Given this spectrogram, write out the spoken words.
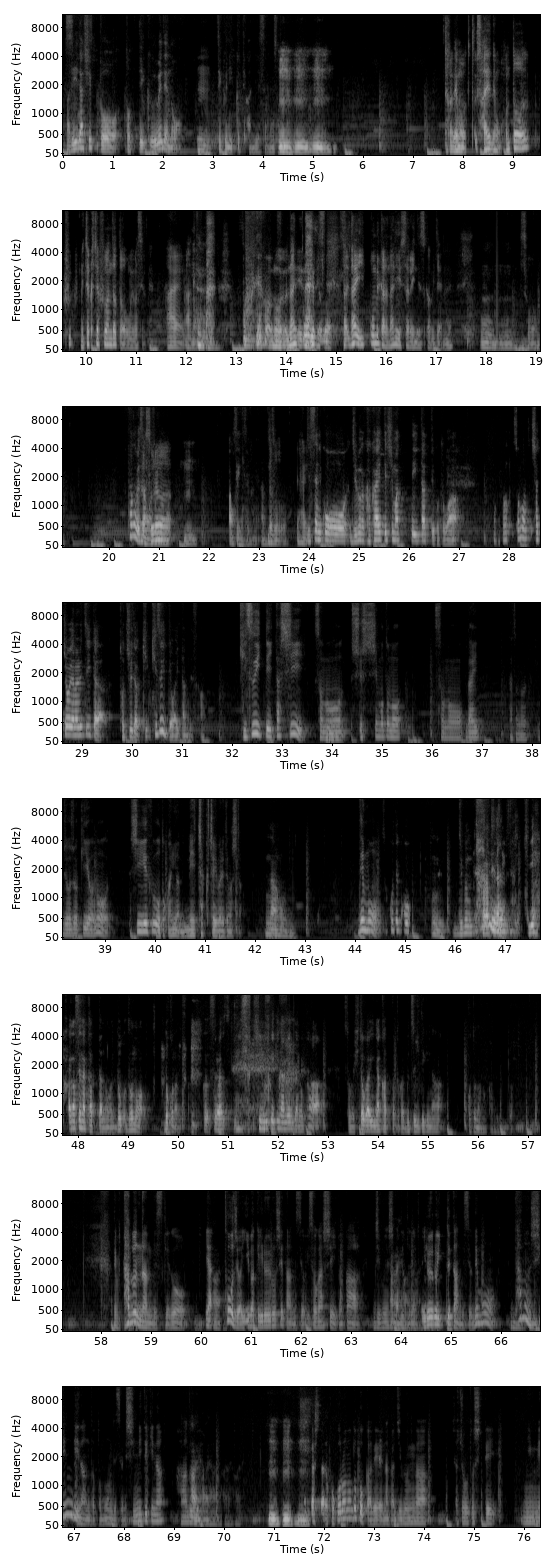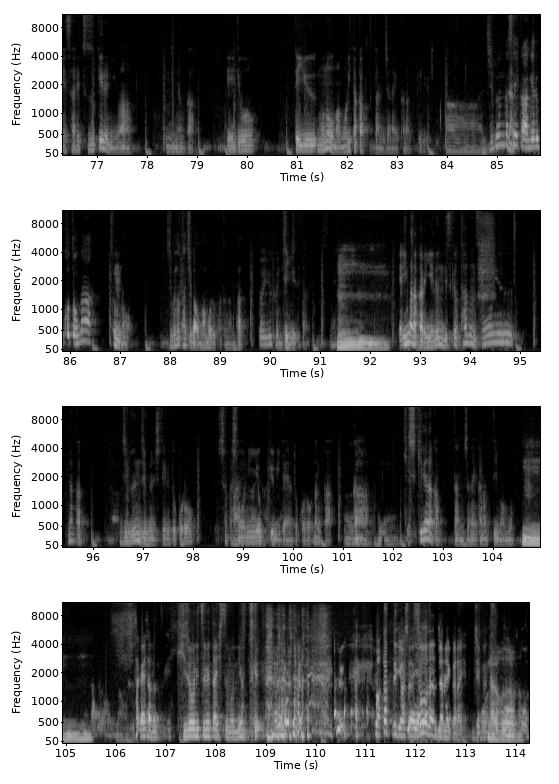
まあ、リーダーシップを取っていく上でのうんテクニックって感じですよね。うんうんうん。だからでも、さえでも本当、ふめちゃくちゃ不安だとは思いますよね。はいあの、それはもう何、そうですよね。何第一歩目から何したらいいんですかみたいなね。うんうん。そう。田辺さんはそれはの、うん。あ、すいません。あのだぞ。はい実際にこう自分が抱えてしまっていたってことは、そその社長をやられていた途中では気気づいてはいたんですか？気づいていたし、そのう出資元のその大あその上場企業の CFO とかにはめちゃくちゃ言われてました。なるほど。でも、そこでこう、うん、自分からこなんでう切り離せなかったのはどこどのどこなんですか？それは心理的な面なのか、その人がいなかったとか物理的なことなのかと。でも多分なんですけど、いや、はい当時は言い訳いろいろしてたんですよ。忙しいとか、自分しかできないとか、いろいろ言ってたんですよ。でも、多うん分心理なんだと思うんですよね。心理的なハードル。はいはいはいはいはい。うんうんもしかしたら心のどこかで、なんか自分が社長として任命され続けるには、うんなんか営業っていうものを守りたかったんじゃないかなっていう。あー自分が成果を上げることが、その、自分の立場を守ることなんだというふうに信じてたんですねう。ん。うん。いや今だから言えるんですけど、多分そういう、なんか自分自分しているところ、なんか承認欲求みたいなところ、なんかうんがうん消しきれなかったんじゃないかなって今思って。酒井さんの非常に冷たい質問によって分かってきました。いやいやいやそうなんじゃないかな、自分なるほど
